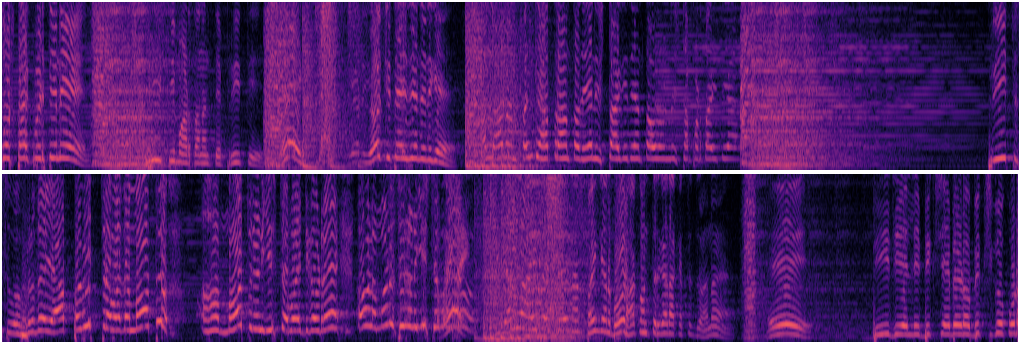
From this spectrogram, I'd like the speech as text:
ಸುಟ್ಟು ಹಾಕ್ಬಿಡ್ತೀನಿ. ಪ್ರೀತಿ ಮಾಡ್ತಾನಂತೆ ಪ್ರೀತಿ. ಏಯ್, ಏನು ಯೋಗ್ಯತೆ ಇದೆ ನಿನಗೆ? ಅಲ್ಲ, ನನ್ನ ತಂಗಿ ಹತ್ರ ಅಂತದ್ದು ಏನು ಇಷ್ಟ ಆಗಿದೆ ಅಂತ ಅವಳನ್ನು ಇಷ್ಟಪಡ್ತಾ ಇದೆಯಾ? ಪ್ರೀತಿಸುವ ಹೃದಯ ಪವಿತ್ರವಾದ ಮಾತು, ಆ ಮಾತು ನನಗೆ ಇಷ್ಟವಾಯ್ತು ಗೌಡ್ರೆ. ಅವಳ ಮನಸ್ಸು ನನಗೆ ಇಷ್ಟವಾಯ್ತು. ಇದೆಲ್ಲ ತಂಗಿನ ಬೋರ್ಡ್ ಹಾಕೊಂಡು ತಿರ್ಗಾಡಕತ್ತಿದ್ವನ ಏ ಬೀದಿಯಲ್ಲಿ ಭಿಕ್ಷೆ ಬೇಡೋ ಭಿಕ್ಷೆಗೂ ಕೂಡ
